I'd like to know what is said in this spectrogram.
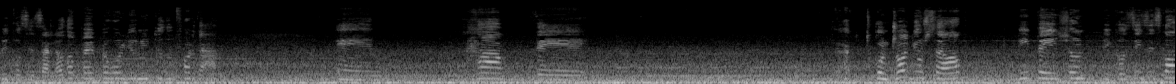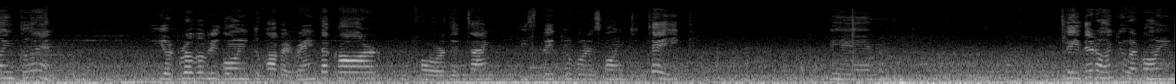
because it's a lot of paperwork you need to do for that. And have the to control yourself, be patient because this is going to end. You're probably going to have a rent a car for the time this paperwork is going to take. And later on you are going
